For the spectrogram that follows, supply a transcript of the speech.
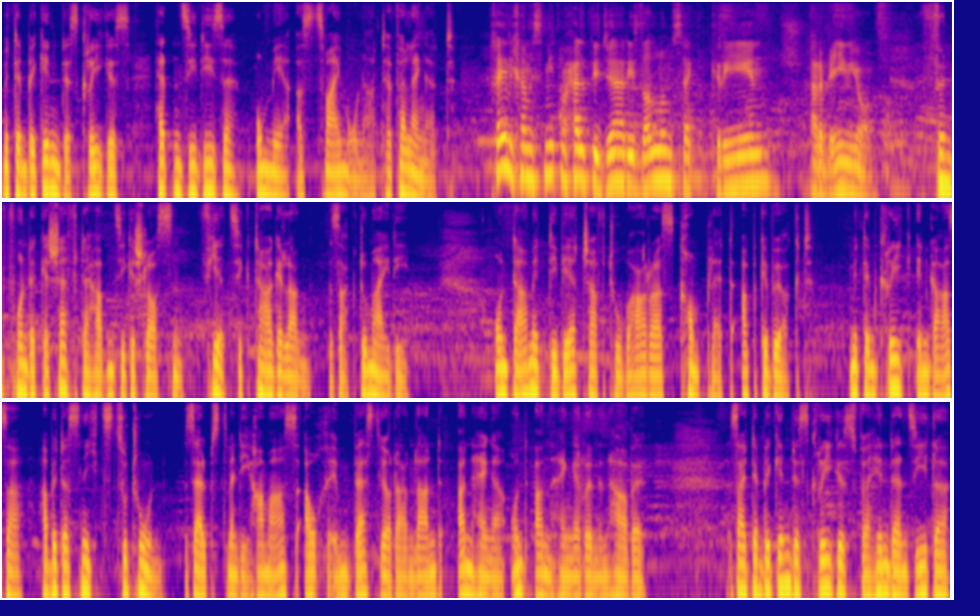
Mit dem Beginn des Krieges hätten sie diese um mehr als zwei Monate verlängert. 500 Geschäfte haben sie geschlossen, 40 Tage lang, sagt Dumaidi. Und damit die Wirtschaft Huwaras komplett abgewürgt. Mit dem Krieg in Gaza habe das nichts zu tun, selbst wenn die Hamas auch im Westjordanland Anhänger und Anhängerinnen habe. Seit dem Beginn des Krieges verhindern Siedler,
